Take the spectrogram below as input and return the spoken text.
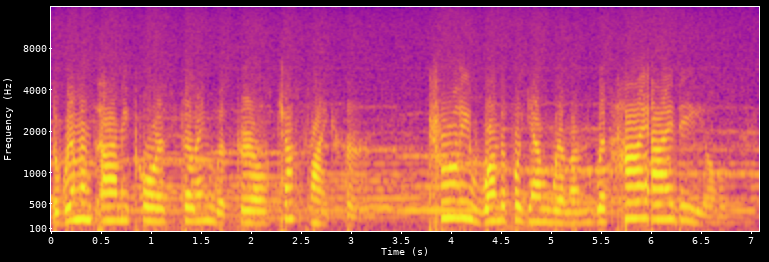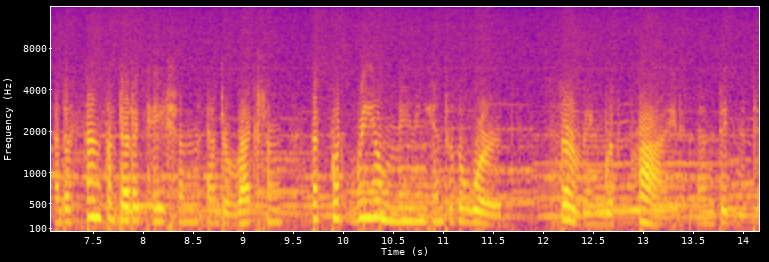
The Women's Army Corps is filling with girls just like her. Truly wonderful young women with high ideals and a sense of dedication and direction that put real meaning into the words, serving with pride and dignity.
